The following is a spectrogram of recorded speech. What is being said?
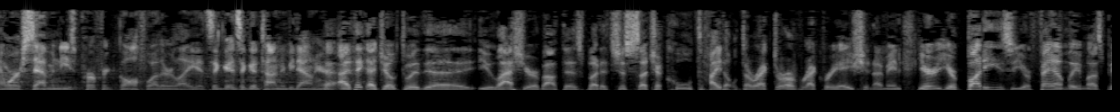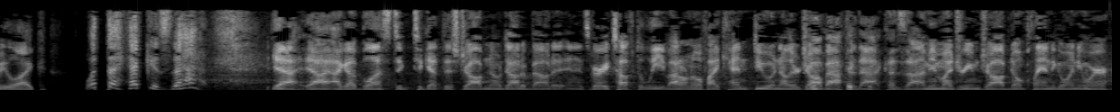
and we're 70s, perfect golf weather. Like it's a good- it's a good time to be down here. I think I joked with uh, you last year about this, but it's just such a cool title, Director of Recreation. I mean, your your buddies, your family must be like, "What the heck is that?" Yeah, yeah, I I got blessed to, to get this job, no doubt about it, and it's very tough to leave. I don't know if I can do another job after that because uh, I'm in my dream job, don't plan to go anywhere,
